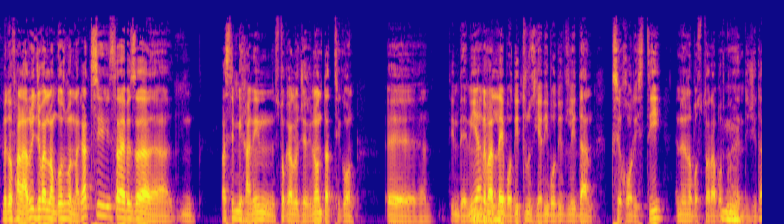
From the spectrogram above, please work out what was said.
Με το φαναρούι και βάλαν κόσμο να κάτσει, ύστερα έπαιζα ε, πας στη μηχανή στο καλοκαιρινό το Αττικό ε, την ταινία, έβαλα υποτίτλους γιατί οι υποτίτλοι ήταν ξεχωριστοί, δεν είναι όπως τώρα που είναι digital.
